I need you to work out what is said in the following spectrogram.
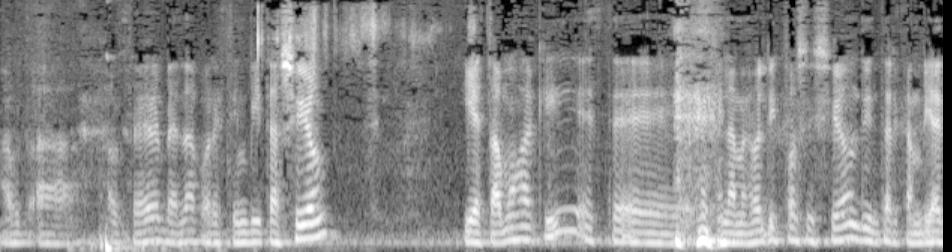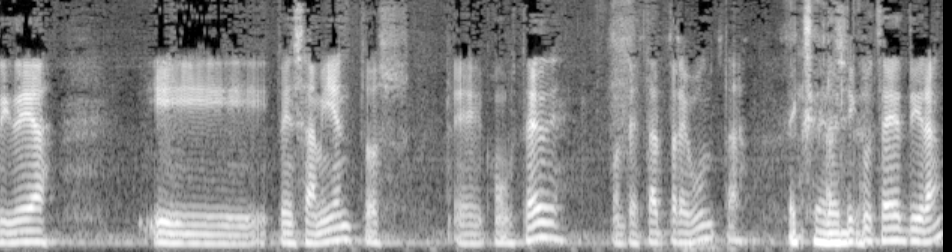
a, ustedes, ¿verdad?, por esta invitación. Y estamos aquí este, en la mejor disposición de intercambiar ideas y pensamientos con ustedes contestar preguntas. Excelente. Así que ustedes dirán.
